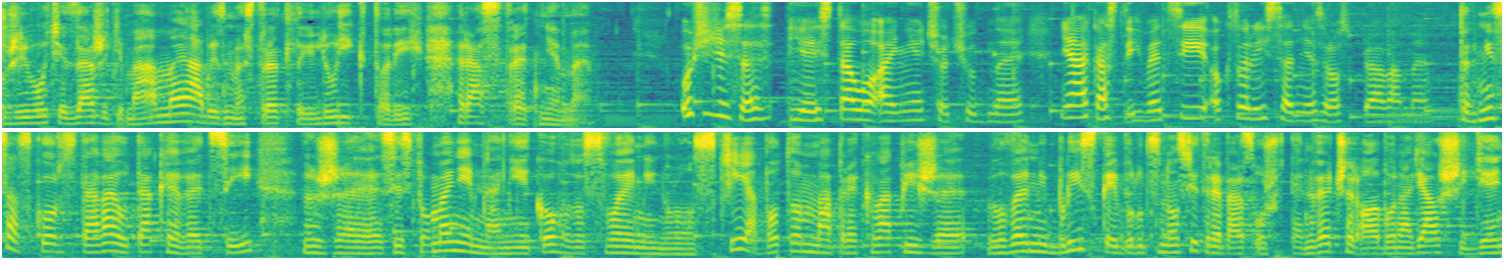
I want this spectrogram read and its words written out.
v živote zažiť máme, aby sme stretli ľudí, ktorých raz stretneme. Určite sa jej stalo aj niečo čudné, nejaká z tých vecí, o ktorých sa dnes rozprávame. Tak mne sa skôr stávajú také veci, že si spomeniem na niekoho zo svojej minulosti a potom ma prekvapí, že vo veľmi blízkej budúcnosti, treba už v ten večer alebo na ďalší deň,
